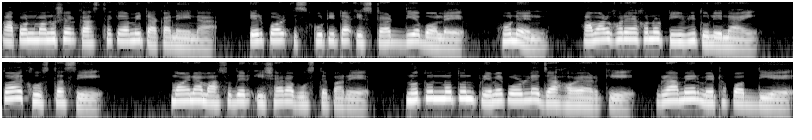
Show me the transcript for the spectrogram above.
আপন মানুষের কাছ থেকে আমি টাকা নেই না। এরপর স্কুটিটা স্টার্ট দিয়ে বলে শুনেন আমার ঘরে এখনও টিভি তুলি নাই, তয় খুঁজতাছি। ময়না মাসুদের ইশারা বুঝতে পারে। নতুন নতুন প্রেমে পড়লে যা হয় আর কি, গ্রামের মেঠোপথ দিয়ে।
